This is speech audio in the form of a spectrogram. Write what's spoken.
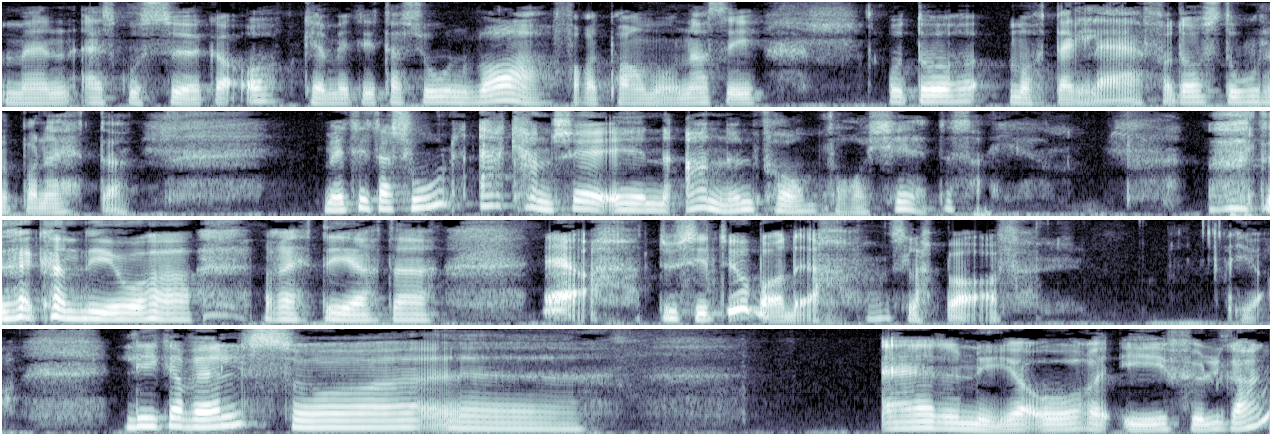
men jeg skulle søke opp hva meditasjon var for et par måneder siden. Og da måtte jeg le, for da sto det på nettet. Meditasjon er kanskje en annen form for å kjede seg. Det kan de jo ha rett i at Ja, du sitter jo bare der slapper av. Ja. Likevel så eh, er det nye året i full gang.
